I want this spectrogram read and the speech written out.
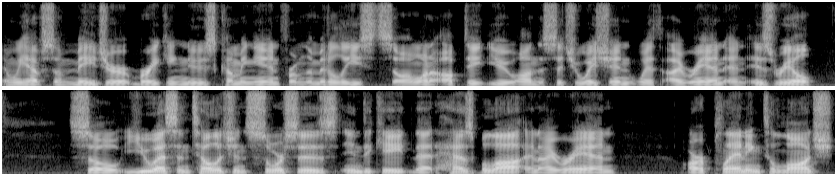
and we have some major breaking news coming in from the Middle East. So I want to update you on the situation with Iran and Israel. So, U.S. intelligence sources indicate that Hezbollah and Iran are planning to launch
